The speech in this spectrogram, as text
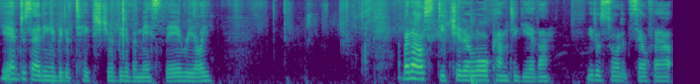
Yeah, I'm just adding a bit of texture, a bit of a mess there, really. But I'll stitch it, it'll all come together. It'll sort itself out.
